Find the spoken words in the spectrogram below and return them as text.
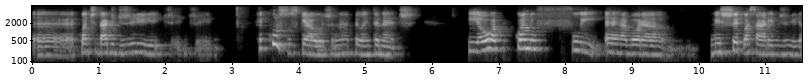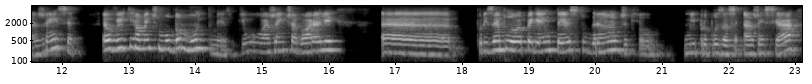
é, quantidade de, de, de, recursos que há hoje, né, pela internet. E eu, quando fui é, agora mexer com essa área de agência, eu vi que realmente mudou muito mesmo, que o agente agora, ele, é, por exemplo, eu peguei um texto grande que eu me propus a agenciar,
